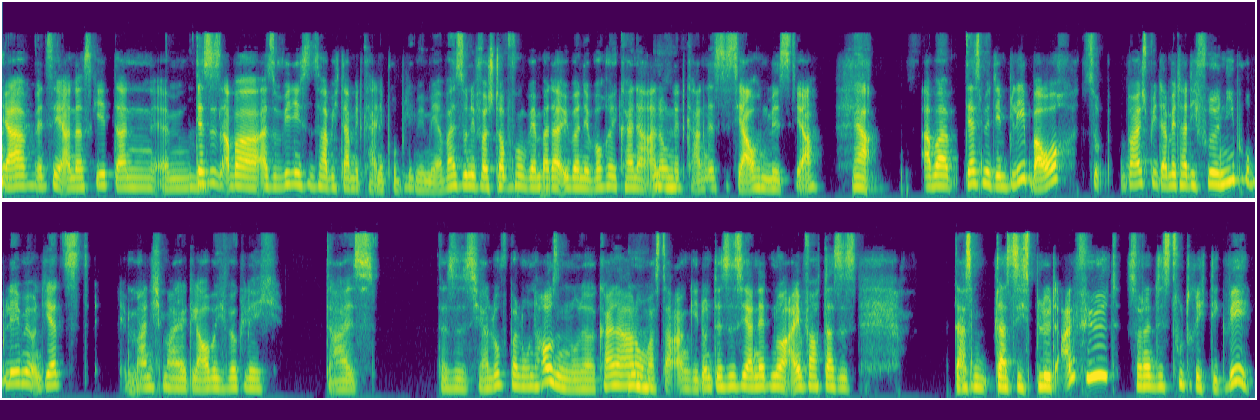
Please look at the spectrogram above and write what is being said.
Ja, wenn es nicht anders geht, dann. Ähm, Mhm. Das ist aber, also wenigstens habe ich damit keine Probleme mehr. Weil so eine Verstopfung, wenn man da über eine Woche, keine Ahnung, Mhm. nicht kann, das ist ja auch ein Mist, ja. Ja. Aber das mit dem Blähbauch zum Beispiel, damit hatte ich früher nie Probleme und jetzt manchmal glaube ich wirklich, da ist, das ist ja Luftballonhausen oder keine Ahnung, Mhm. was da angeht. Und das ist ja nicht nur einfach, dass es, dass, dass sich's blöd anfühlt, sondern das tut richtig weh.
